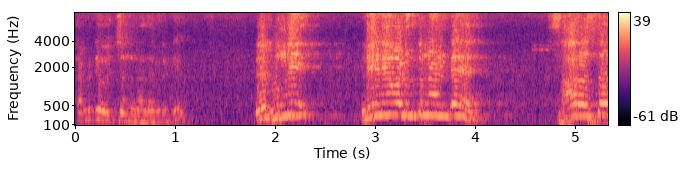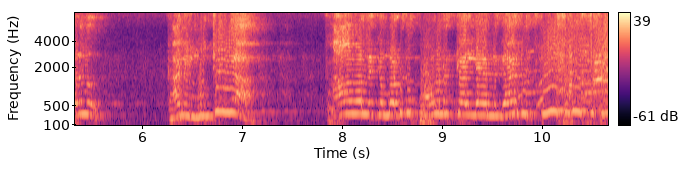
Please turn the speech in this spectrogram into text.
కమిటీ వచ్చింది నా దగ్గరికి. రేపు ఉంది. నేనేం అడుగుతున్నానంటే సార్ వస్తారు కానీ ముఖ్యంగా కావలికి మటుకు పవన్ కళ్యాణ్ గారిని తీసుకొచ్చి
